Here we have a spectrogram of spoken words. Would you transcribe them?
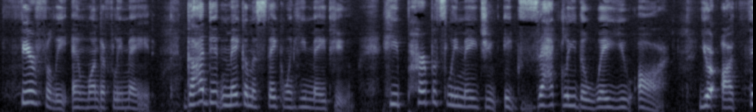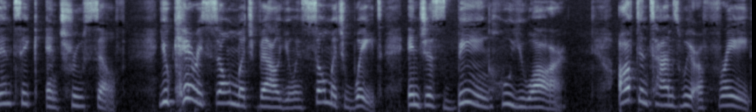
fearfully and wonderfully made. God didn't make a mistake when He made you, He purposely made you exactly the way you are, your authentic and true self. You carry so much value and so much weight in just being who you are. Oftentimes, we're afraid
